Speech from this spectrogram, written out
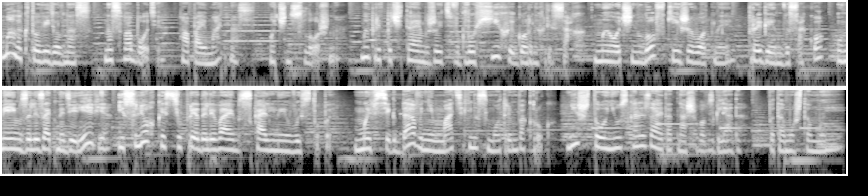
Мало кто видел нас на свободе, а поймать нас очень сложно. Мы предпочитаем жить в глухих и горных лесах. Мы очень ловкие животные, прыгаем высоко, умеем залезать на деревья и с легкостью преодолеваем скальные выступы. Мы всегда внимательно смотрим вокруг. Ничто не ускользает от нашего взгляда, потому что мы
